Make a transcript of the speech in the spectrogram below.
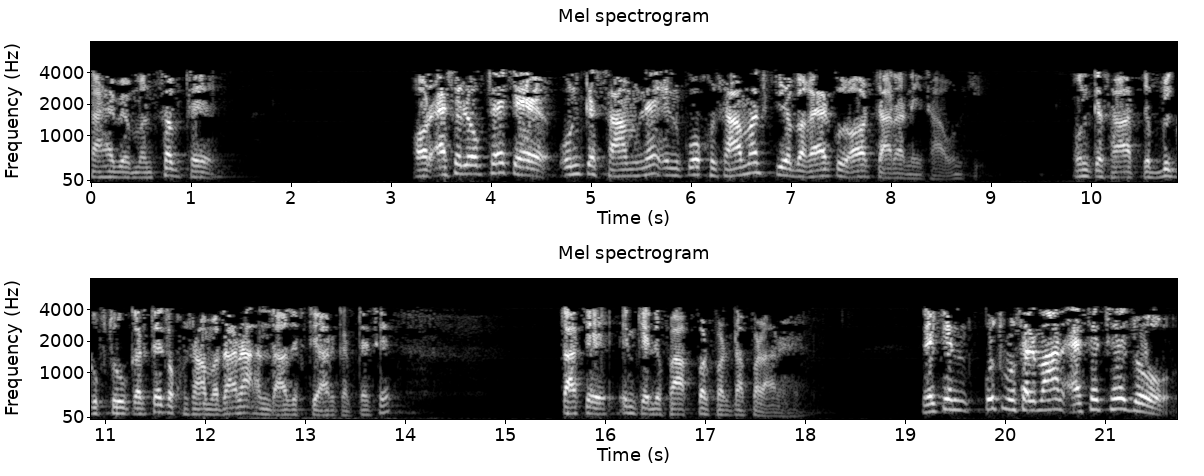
صاحب منصب تھے۔ اور ایسے لوگ تھے کہ ان کے سامنے ان کو خوشامد کیے بغیر کوئی اور چارہ نہیں تھا ان کی۔ ان کے ساتھ جب بھی گفتگو کرتے تو خوشامدانہ انداز اختیار کرتے تھے۔ تاکہ ان کے نفاق پر پردہ پڑا رہے۔ لیکن کچھ مسلمان ایسے تھے جو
